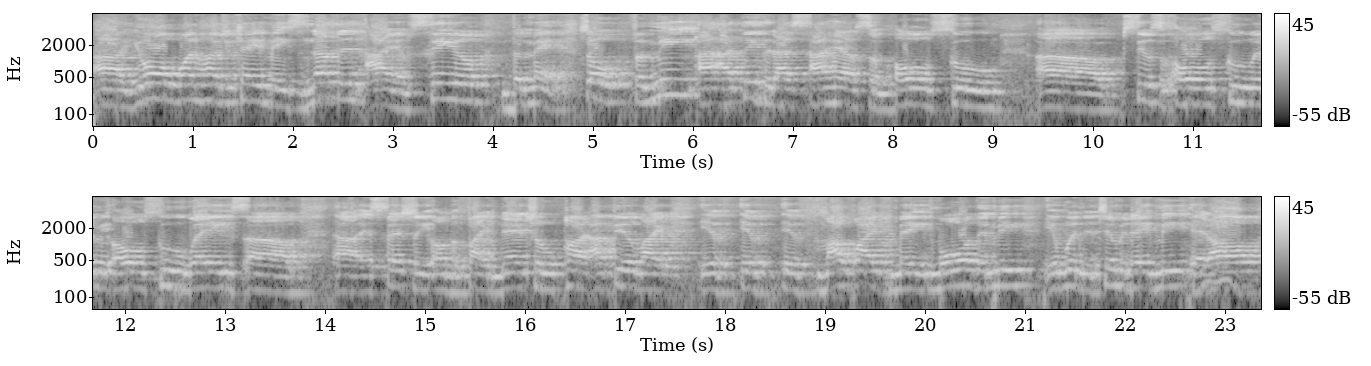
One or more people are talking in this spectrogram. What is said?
Uh, your 100k means nothing. I am still the man. So for me, I, I think that I, I have some old school. Uh, still some old school in me, old school ways, uh, uh, especially on the financial part. I feel like if if if my wife made more than me, it wouldn't intimidate me at all.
